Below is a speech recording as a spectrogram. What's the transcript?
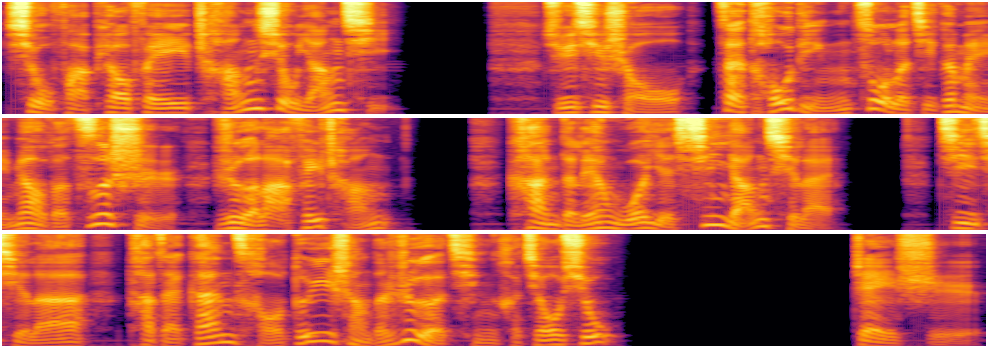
秀发飘飞，长袖扬起，举起手在头顶做了几个美妙的姿势，热辣非常，看得连我也心痒起来，记起了他在干草堆上的热情和娇羞。这时。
